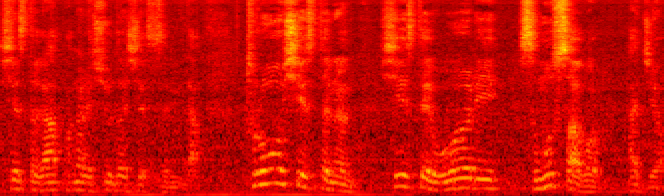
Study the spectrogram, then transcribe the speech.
cyst가 pancreatic pseudocyst입니다. 트루 시스트는 시스트의 월이 스무스하고 하죠.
